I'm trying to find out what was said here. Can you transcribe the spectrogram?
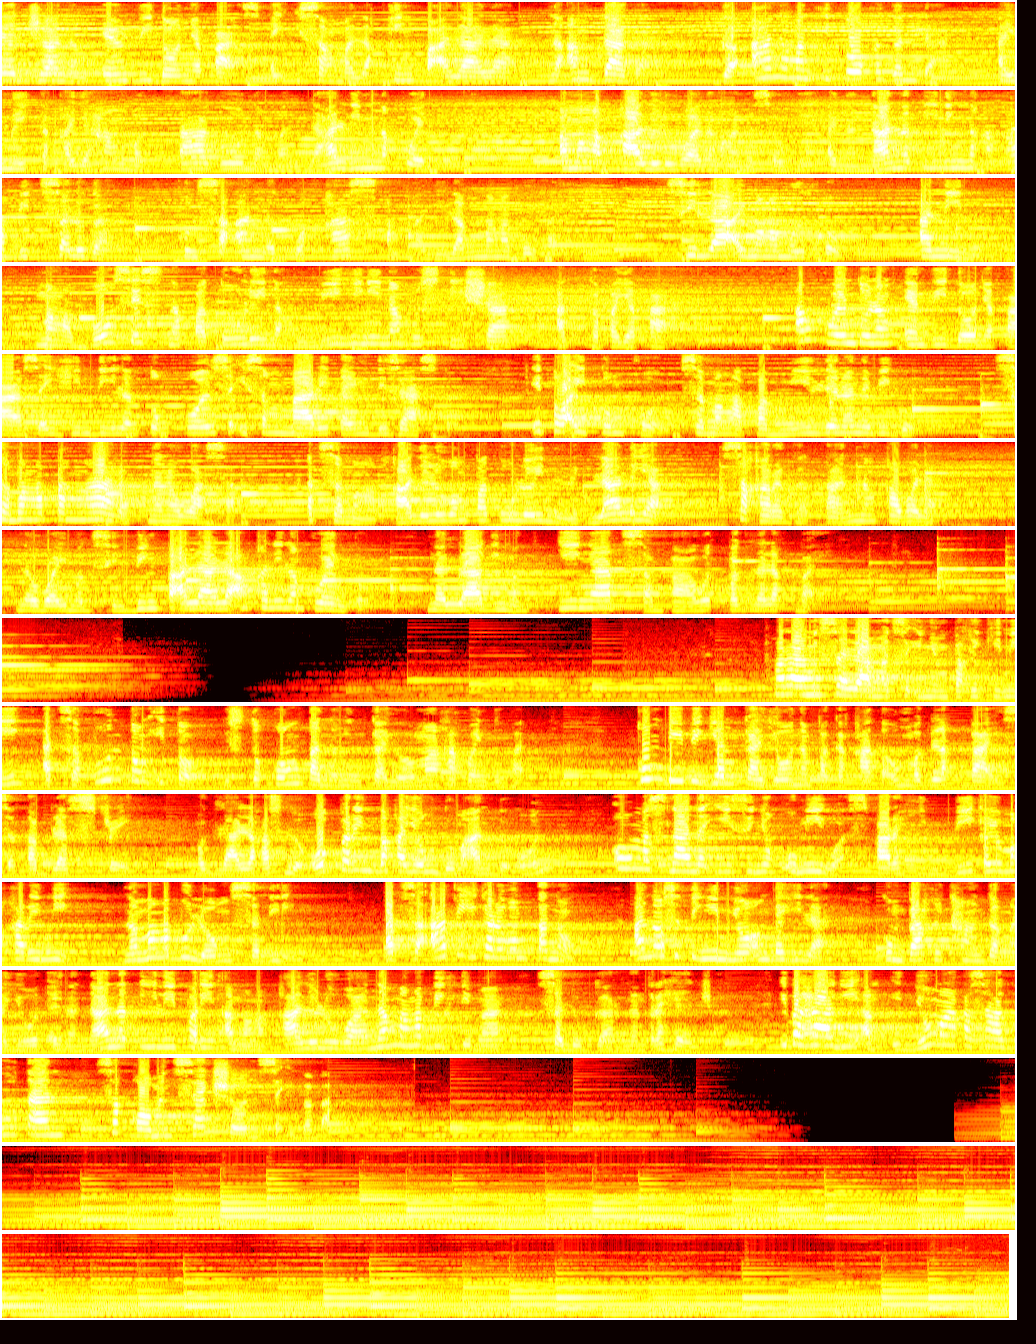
Trahedya ng MV Doña Paz ay isang malaking paalala na ang dagat, gaano man ito kaganda, ay may kakayahang magtago ng malalim na kwento. Ang mga kaluluwa ng mga nasawi ay nananatiling nakakabit sa lugar kung saan nagwakas ang kanilang mga buhay. Sila ay mga multo anino, mga boses na patuloy na humihingi ng hustisya at kapayapaan. Ang kwento ng MV Doña Paz ay hindi lang tungkol sa isang maritime disaster. Ito ay tungkol sa mga pamilya na nabigo, sa mga pangarap na nawasak, at sa mga kaluluwang patuloy na naglalayag sa karagatan ng kawalan. Naway magsilbing paalala ang kanilang kwento na laging mag-ingat sa bawat paglalakbay. Maraming salamat sa inyong pakikinig at sa puntong ito gusto kong tanungin kayo mga kakwentuhan. Kung bibigyan kayo ng pagkakataong maglakbay sa Tablas Strait, maglalakas loob pa rin ba kayong dumaan doon? O mas nanaisin yung umiwas para hindi kayo makarinig ng mga bulong sa dilim? At sa ating ikalawang tanong, ano sa tingin nyo ang dahilan kung bakit hanggang ngayon ay nananatili pa rin ang mga kaluluwa ng mga biktima sa lugar ng trahedya? Ibahagi ang inyong mga kasagutan sa comment section sa ibaba.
